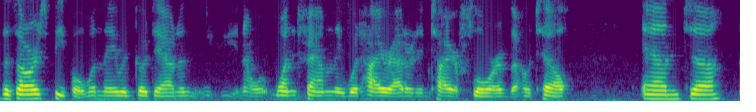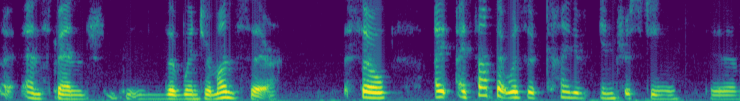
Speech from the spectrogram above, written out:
the Tsar's people when they would go down and you know one family would hire out an entire floor of the hotel and uh, and spend the winter months there. So I, I thought that was a kind of interesting, um,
